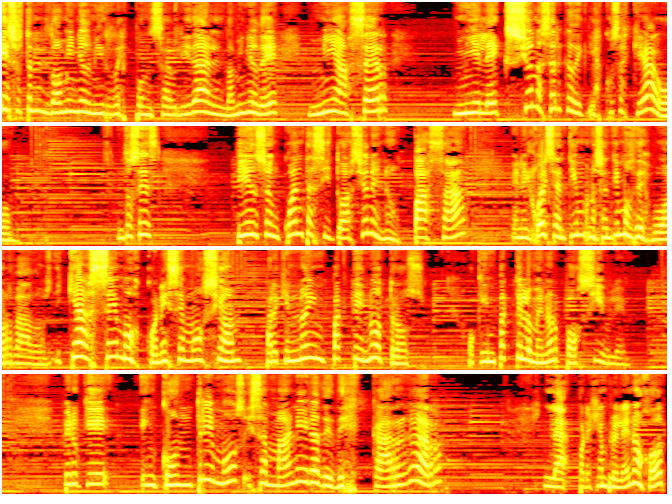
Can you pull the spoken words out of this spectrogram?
eso está en el dominio de mi responsabilidad, en el dominio de mi hacer, mi elección acerca de las cosas que hago. Entonces, pienso en cuántas situaciones nos pasa en el cual nos sentimos desbordados. ¿Y qué hacemos con esa emoción para que no impacte en otros o que impacte lo menor posible? Pero que encontremos esa manera de descargar, la, por ejemplo, el enojo,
